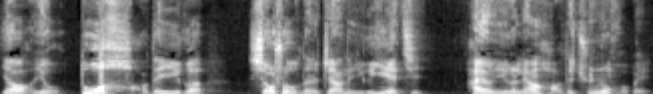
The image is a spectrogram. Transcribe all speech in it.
要有多好的一个销售的这样的一个业绩，还有一个良好的群众口碑。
